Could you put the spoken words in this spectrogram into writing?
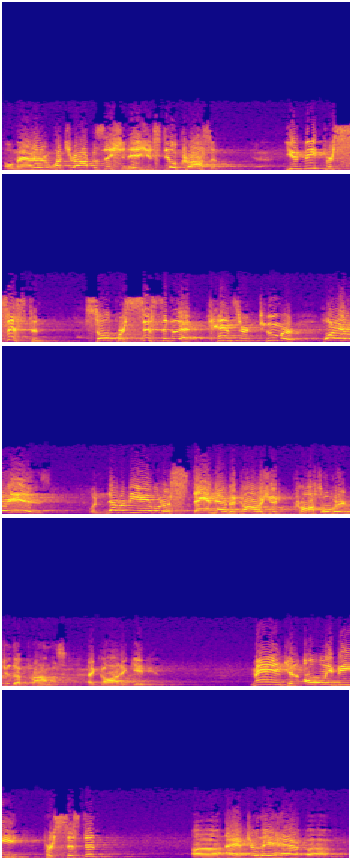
No matter what your opposition is, you'd still cross it. You'd be persistent. So persistent that cancer, tumor, whatever it is, would never be able to stand there because you'd cross over to the promise that God had given you. Man can only be persistent uh, after they have um,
